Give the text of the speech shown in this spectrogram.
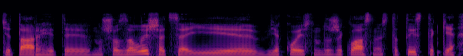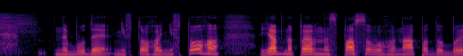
ті таргети, ну, що залишаться, і якоїсь ну, дуже класної статистики не буде ні в того, ні в того. Я б, напевне, з пасового нападу би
